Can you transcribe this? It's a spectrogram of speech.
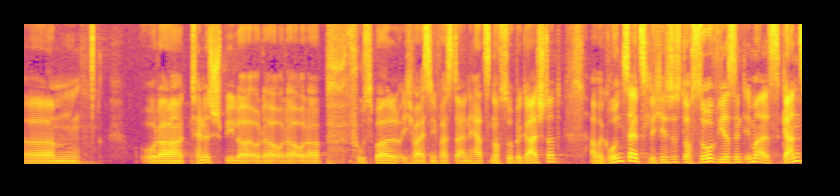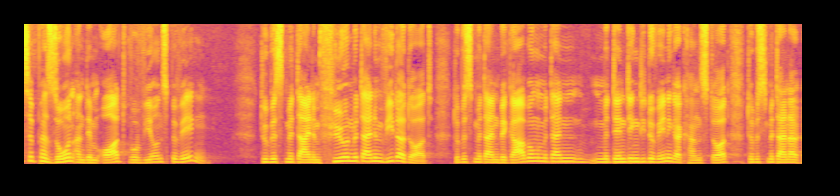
ähm, oder Tennisspieler oder, oder, oder Fußball. Ich weiß nicht, was dein Herz noch so begeistert. Aber grundsätzlich ist es doch so, wir sind immer als ganze Person an dem Ort, wo wir uns bewegen. Du bist mit deinem Für und mit deinem Wider dort. Du bist mit deinen Begabungen, mit, deinen, mit den Dingen, die du weniger kannst dort. Du bist mit deiner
